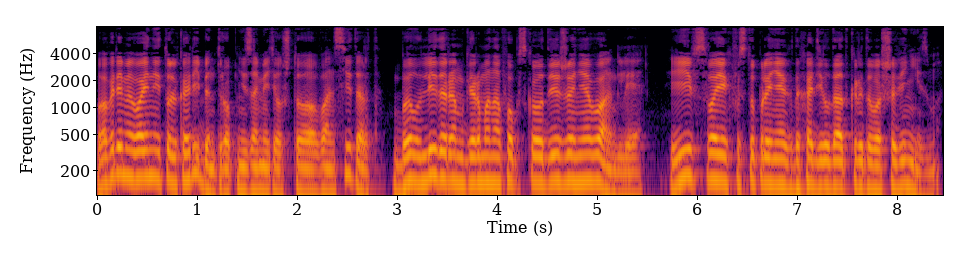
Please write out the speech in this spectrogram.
Во время войны только Риббентроп не заметил, что Ван Ситтерт был лидером германофобского движения в Англии, и в своих выступлениях доходил до открытого шовинизма.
